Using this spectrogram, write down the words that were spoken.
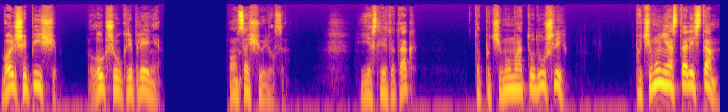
больше пищи, лучше укрепления». Он сощурился. «Если это так, то почему мы оттуда ушли? Почему не остались там?»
